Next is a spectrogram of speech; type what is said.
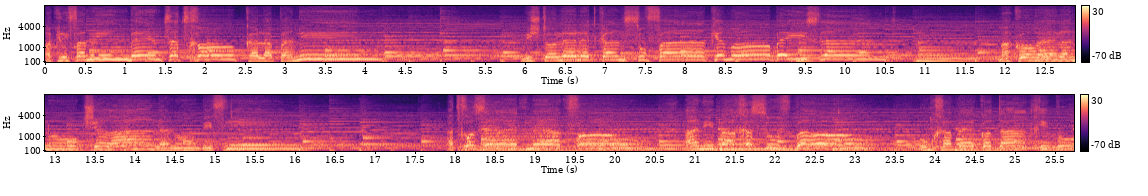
רק לפעמים באמצע צחוק על הפנים משתוללת כאן סופה כמו באיסלנד. מה קורה לנו כשרע לנו בפנים? את חוזרת מהכפור, אני בא חשוף באור ומחבק אותך חיבוק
